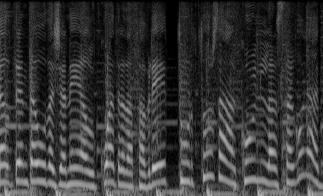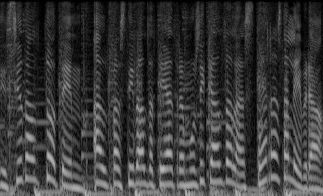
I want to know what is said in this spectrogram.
Del 31 de gener al 4 de febrer, Tortosa acull la segona edició del Tòtem, el Festival de Teatre Musical de les Terres de l'Ebre.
